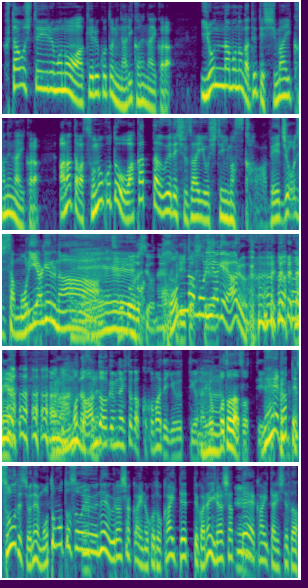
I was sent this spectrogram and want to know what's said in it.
蓋をしているものを開けることになりかねないから。いろんなものが出てしまいかねないからあなたはそのことを分かった上で取材をしていますか？安倍ジョージさん盛り上げるな。あ、最高ですよね。こんな盛り上げ。げある？ね、あの元安藤組の人がここまで言うっていうのはよっぽどだぞっていう。ねだってそうですよね。もともとそういうね、裏社会のことを書いてっていうかねいらっしゃって書いたりしてた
